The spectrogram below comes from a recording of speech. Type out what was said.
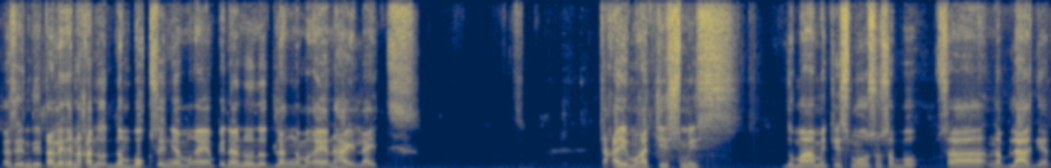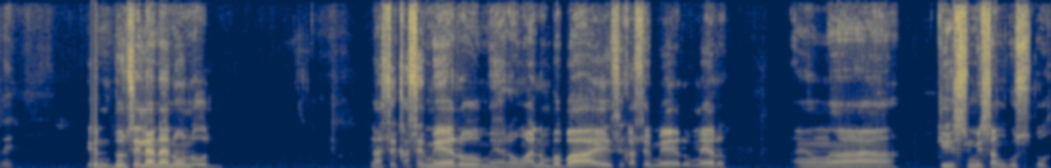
Kasi hindi talaga nakanood ng boxing yung mga yan. Pinanonood lang ng mga yan, highlights. Tsaka yung mga chismis. Dumami chismoso sa, bo- sa na vlogger eh. Yun, doon sila nanonood. Na si Casimero, merong anong babae, si Casimero, merong yung mga chismis ang gusto.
